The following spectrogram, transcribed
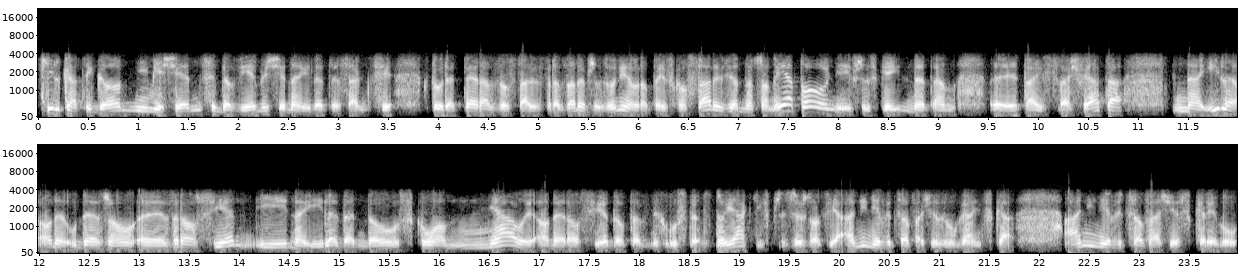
kilka tygodni, miesięcy dowiemy się, na ile te sankcje, które teraz zostały wprowadzone przez Unię Europejską, Stany Zjednoczone, Japonię i wszystkie inne tam e, państwa świata, na ile one uderzą e, w Rosję i na ile będą skłaniały one Rosję do pewnych ustępstw. Do jakich przecież Rosja ani nie wycofa się z Ługańska, ani nie wycofa się z Krymu.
